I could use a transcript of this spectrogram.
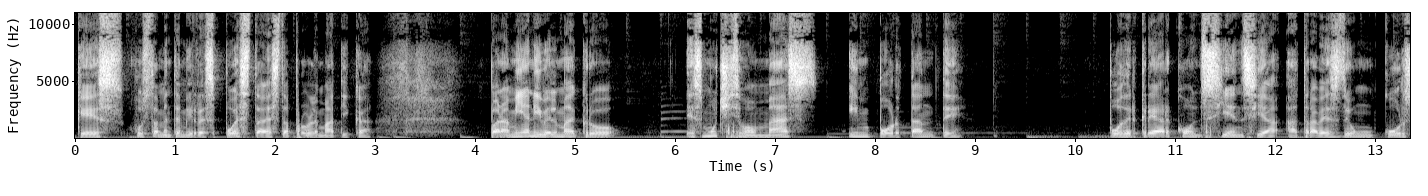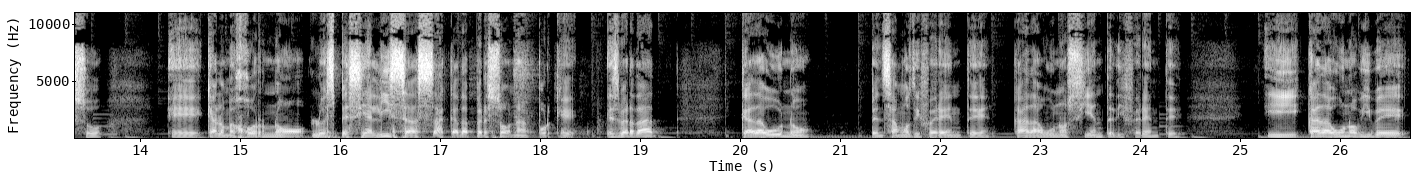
que es justamente mi respuesta a esta problemática, para mí a nivel macro es muchísimo más importante poder crear conciencia a través de un curso eh, que a lo mejor no lo especializas a cada persona porque es verdad, cada uno pensamos diferente, cada uno siente diferente y cada uno vive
